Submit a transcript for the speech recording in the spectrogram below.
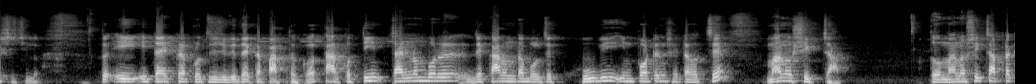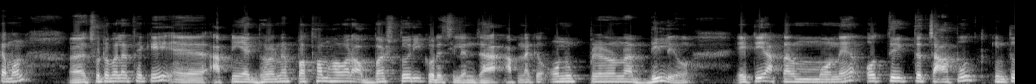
এসেছিল। তো এই, এটা একটা প্রতিযোগিতা একটা পার্থক্য। তারপর তিন, চার নম্বরের যে কারণটা বলছে, খুবই ইম্পর্টেন্ট সেটা হচ্ছে মানসিক চাপ। তো মানসিক চাপটা কেমন? ছোটবেলা থেকে আপনি এক ধরনের প্রথম হওয়ার অভ্যাস তৈরি করেছিলেন যা আপনাকে অনুপ্রেরণা দিলেও এটি আপনার মনে অতিরিক্ত চাপও কিন্তু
